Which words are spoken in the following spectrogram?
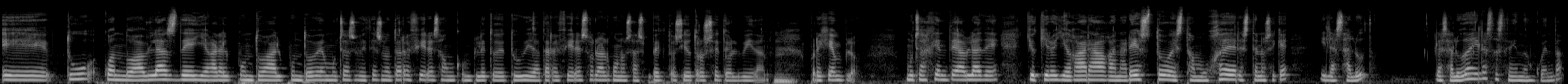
Eh, tú cuando hablas de llegar al punto A al punto B muchas veces no te refieres a un completo de tu vida, te refieres solo a algunos aspectos y otros se te olvidan. Mm. Por ejemplo, Mucha gente habla de yo quiero llegar a ganar esto, esta mujer, este no sé qué. ¿Y la salud? ¿La salud ahí la estás teniendo en cuenta?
